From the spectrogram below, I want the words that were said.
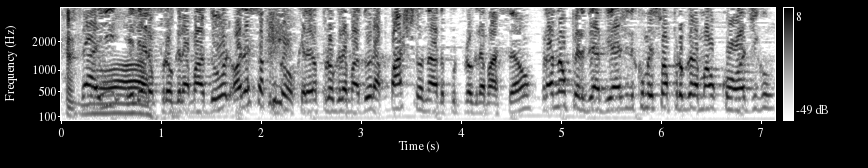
Daí Nossa. ele era um programador, olha só que louco, ele era um programador apaixonado por programação. Para não perder a viagem, ele começou a programar o código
